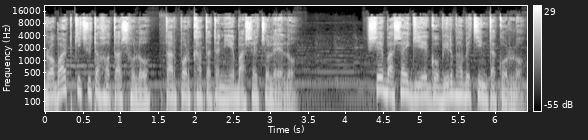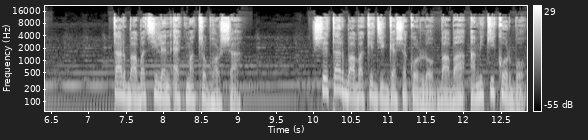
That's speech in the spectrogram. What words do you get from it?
রবার্ট কিছুটা হতাশ হল, তারপর খাতাটা নিয়ে বাসায় চলে এলো। সে বাসায় গিয়ে গভীরভাবে চিন্তা করল। তার বাবা ছিলেন একমাত্র ভরসা। সে তার বাবাকে জিজ্ঞাসা করল, বাবা, আমি কি করব?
